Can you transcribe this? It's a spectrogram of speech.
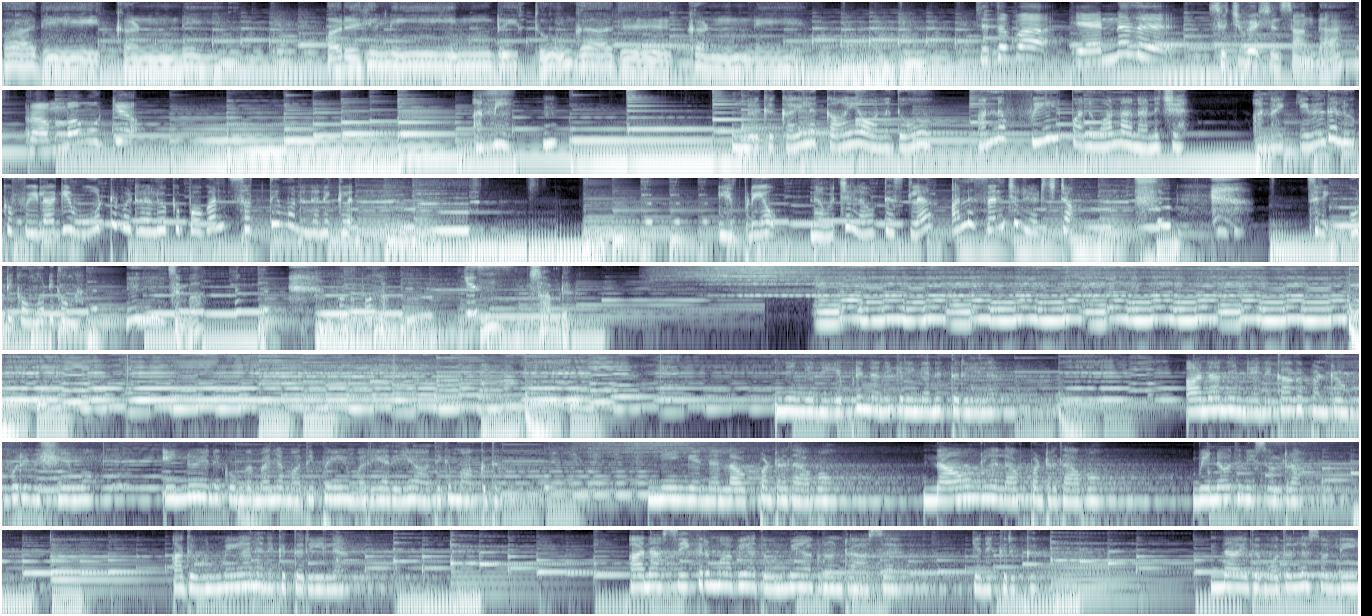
பாதி கண்ணே அருகில் நீ இன்றி தூங்காது கண்ணே. சித்தப்பா என்னது? சுச்சுவேஷன் சாங்டா ரொம்ப முக்கியம். அண்ணி உங்களுக்கு கையில காயம் ஆனதும் அண்ணன் ஃபீல் பண்ணுவான்னு நான் நினைச்சேன். ஆனா இந்த அளவுக்கு ஃபீல் ஆகி ஊட்டி விடுற அளவுக்கு போகன்னு சத்தியமா நான் நினைக்கல. எப்படியோ நான் வச்ச லவ் டெஸ்ட்ல அண்ணன் செஞ்சுரி அடிச்சிட்டான். சரி ஊட்டிக்கோங்க ஊட்டிக்கோங்க ம், சிம்பா. போங்க போங்க. எஸ் சாப்பிடு. நீங்க என்னை எப்படி நினைக்கிறீங்கன்னு தெரியல. ஆனா நீங்க எனக்காக பண்ற ஒவ்வொரு விஷயமும் இன்னும் எனக்கு உங்க மேல மதிப்பையும் மரியாதையும் அதிகமாக்குது. நீங்க என்ன லவ் பண்றதாவும் நான் உங்களை லவ் பண்றதாவும் வினோதினி சொல்றா. அது உண்மையான்னு எனக்கு தெரியல. ஆனா சீக்கிரமாவே அது உண்மையாகணுன்ற ஆசை எனக்கு இருக்கு. நான் இதை முதல்ல சொல்லி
